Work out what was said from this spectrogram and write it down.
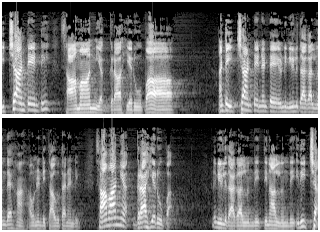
ఇచ్ఛ అంటే ఏంటి? సామాన్య గ్రాహ్య రూపా. అంటే ఇచ్ఛ అంటే ఏంటంటే ఏంటి నీళ్ళు తాగాలనుందే? హా, అవునండి తాగుతానండి. సామాన్య గ్రాహ్య రూప. అంటే నీళ్ళు తాగాలనుంది తినాలనుంది ఇది ఇచ్ఛ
